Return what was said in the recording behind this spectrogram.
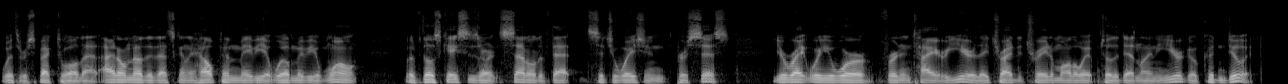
with respect to all that. I don't know that that's going to help him. Maybe it will, maybe it won't. But if those cases aren't settled, if that situation persists, you're right where you were for an entire year. They tried to trade him all the way up until the deadline a year ago, couldn't do it,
